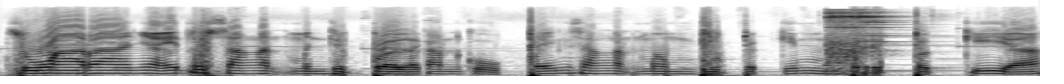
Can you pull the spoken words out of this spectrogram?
Suaranya itu sangat menjebolkan kuping sangat membudeki memberbeki ya.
